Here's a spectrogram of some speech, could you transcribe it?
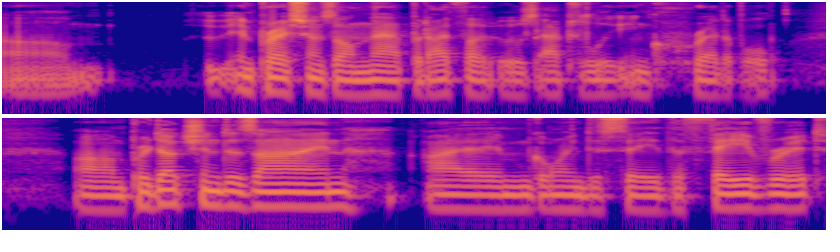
um, impressions on that, but I thought it was absolutely incredible. Um, production design, I'm going to say the favorite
